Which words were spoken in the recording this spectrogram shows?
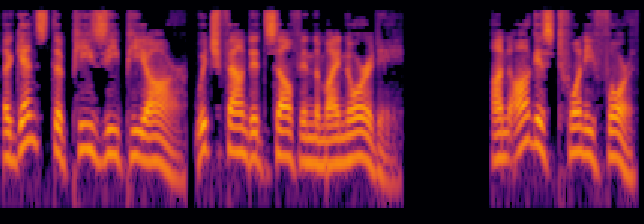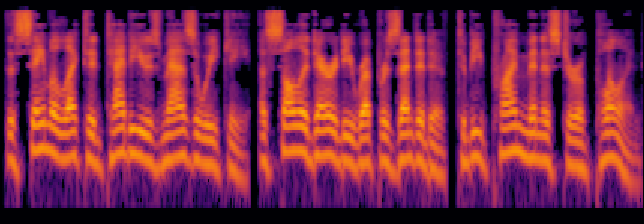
against the PZPR, which found itself in the minority. On August 24, the Sejm elected Tadeusz Mazowiecki, a Solidarity representative, to be Prime Minister of Poland.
